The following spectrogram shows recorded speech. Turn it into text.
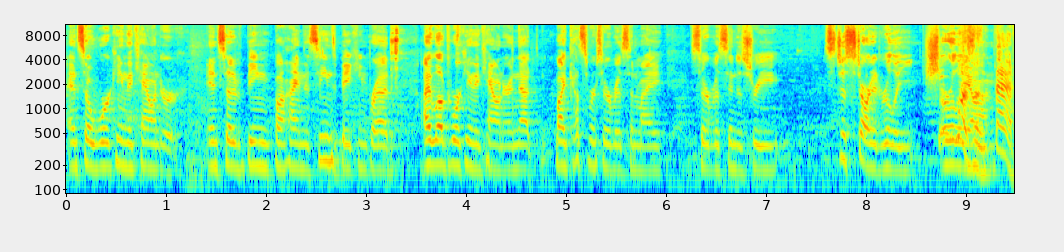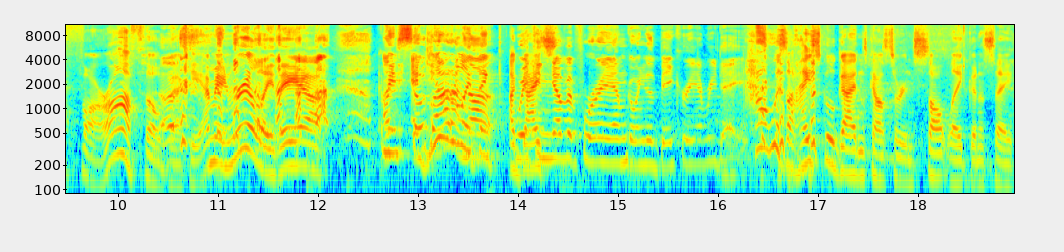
And so working the counter instead of being behind the scenes baking bread, I loved working the counter and that my customer service and my service industry just started really She early wasn't on. that far off, though, Becky. I mean, really, they. Uh, I mean, I'm so do you glad really I'm think not a guy's waking up at 4 a.m. going to the bakery every day. How is a high school guidance counselor in Salt Lake going to say?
